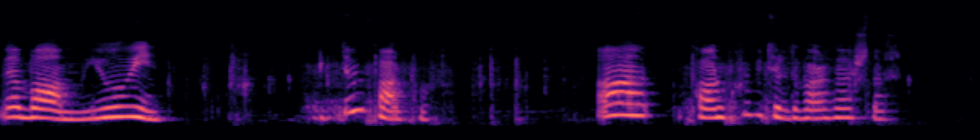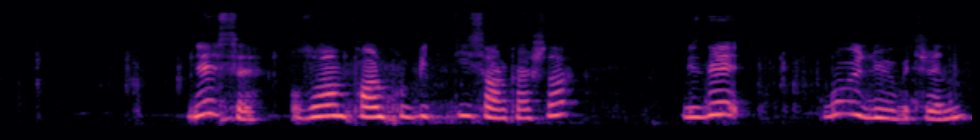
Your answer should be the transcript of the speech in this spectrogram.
Ve bam you win. Bitti mi parkur? Aa parkur bitirdik arkadaşlar. Neyse o zaman parkur bittiyse arkadaşlar biz de bu videoyu bitirelim.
